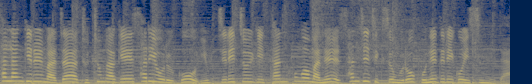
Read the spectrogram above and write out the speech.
산란기를 맞아 두툼하게 살이 오르고 육질이 쫄깃한 홍어만을 산지 직송으로 보내드리고 있습니다.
